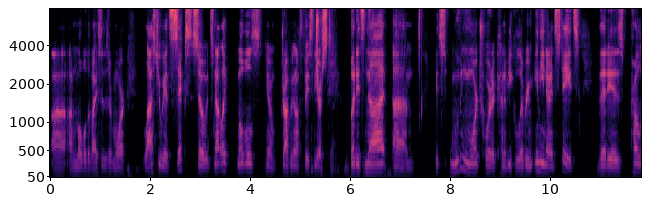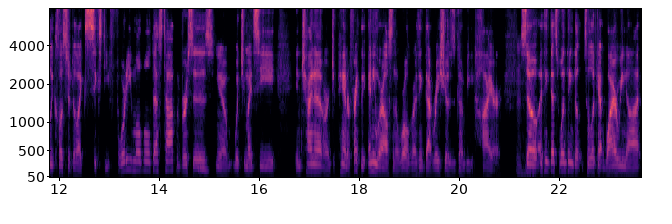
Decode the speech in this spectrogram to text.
uh, on mobile devices or more. Mm-hmm. Last year we had six, so it's not like mobile's you know dropping off the face of the earth. But it's not. Um, it's moving more toward a kind of equilibrium in the United States that is probably closer to like 60 40 mobile desktop versus mm. you know what you might see in China or Japan or frankly anywhere else in the world where I think that ratio is going to be higher. Mm-hmm. So I think that's one thing to, to look at. Why are we not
